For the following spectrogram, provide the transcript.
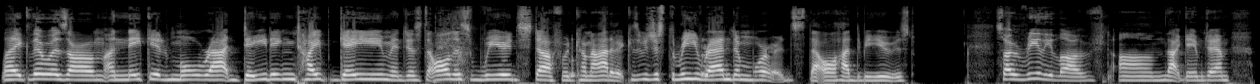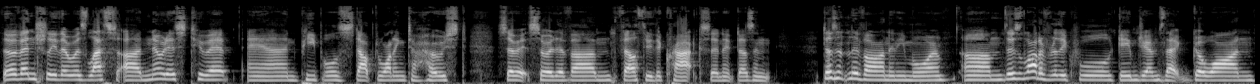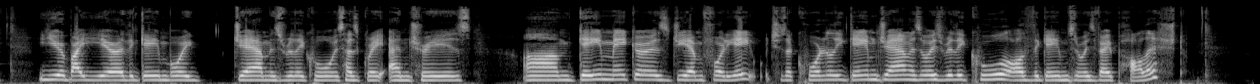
Like there was um a naked mole rat dating type game, and just all this weird stuff would come out of it because it was just three random words that all had to be used. So I really loved um, that game jam. Though eventually there was less uh, notice to it, and people stopped wanting to host, so it sort of um, fell through the cracks, and it doesn't doesn't live on anymore. Um, there's a lot of really cool game jams that go on year by year. The Game Boy Jam is really cool. It has great entries. Um, Game Maker's GM48, which is a quarterly game jam, is always really cool. All of the games are always very polished.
